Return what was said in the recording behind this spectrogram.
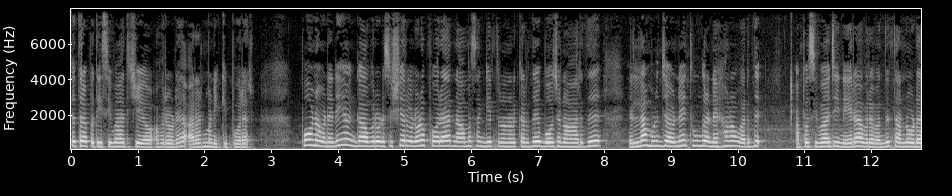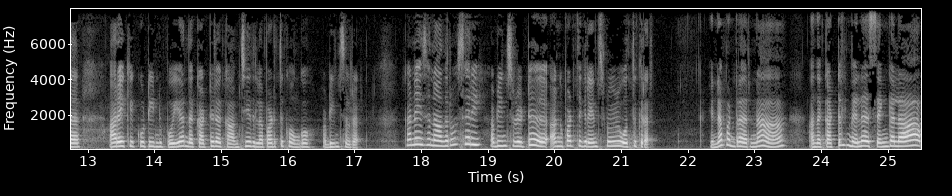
சத்ரபதி சிவாஜி அவரோட அரண்மனைக்கு போகிறார் போன உடனே அங்கே அவரோட சிஷ்யர்களோட போகிறார் நாம சங்கீர்த்தனம் நடக்கிறது போஜனம் ஆறுது எல்லாம் முடிஞ்ச உடனே தூங்குற நேரம் வருது. அப்போ சிவாஜி நேராக அவரை வந்து தன்னோட அறைக்கு கூட்டிகிட்டு போய் அந்த கட்டில காமிச்சு இதில் படுத்துக்கோங்கோ அப்படின்னு சொல்கிறார் கணேசநாதரும் சரி அப்படின்னு சொல்லிட்டு அங்கே படுத்துக்கிறேன்னு சொல்லி ஒத்துக்கிறார். என்ன பண்ணுறாருன்னா அந்த கட்டில் மேலே செங்கலாக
